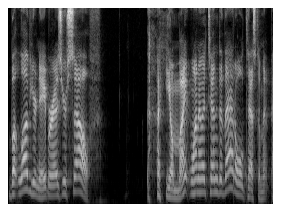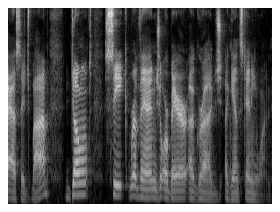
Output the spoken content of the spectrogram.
but love your neighbor as yourself." you might want to attend to that Old Testament passage, Bob. Don't seek revenge or bear a grudge against anyone.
